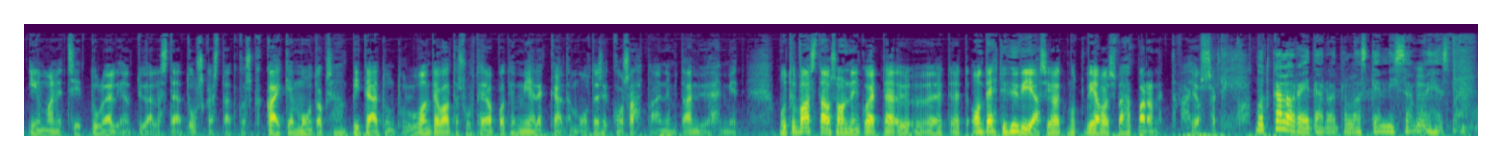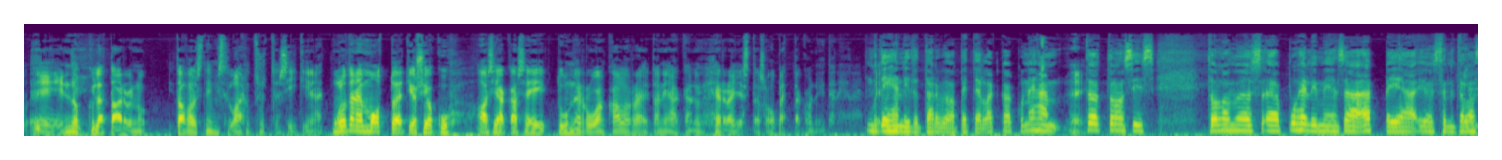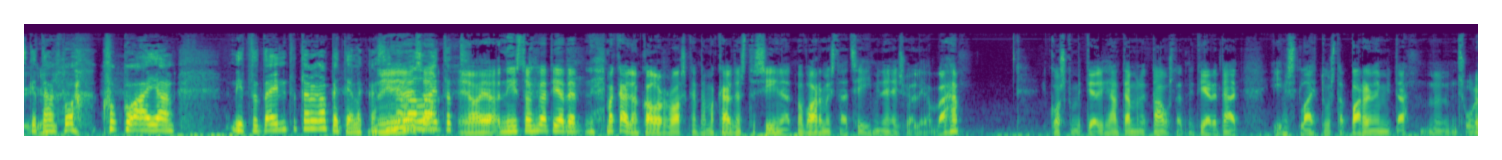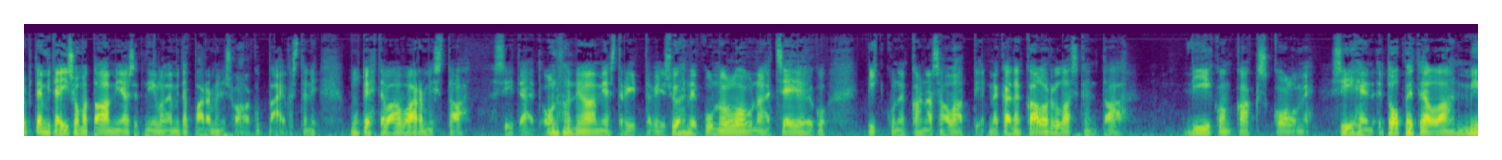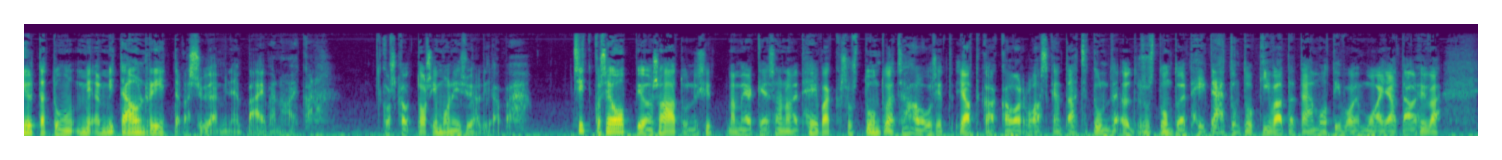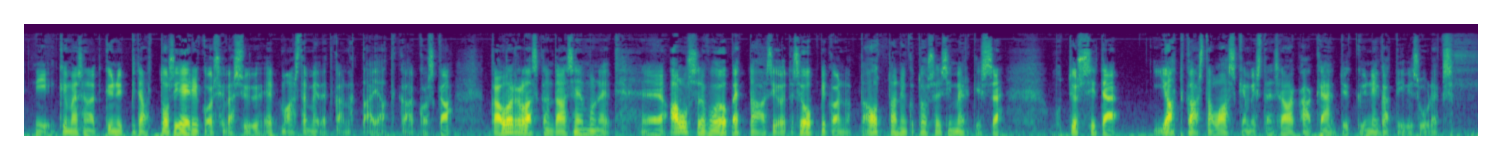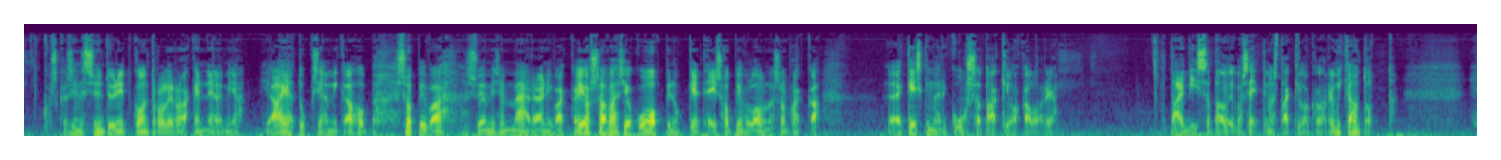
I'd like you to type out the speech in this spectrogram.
ilman, että siitä tulee liian työlästä ja tuskasta, että koska kaiken muutoksenhan pitää tuntua luontevalta, suht helpot ja mielekkäältä, muuten se kosahtaa ennen tai myöhemmin. Mutta vastaus on, niin kuin, että, että, että on tehty hyviä asioita, mutta vielä olisi vähän parannettavaa jossakin kohtaa. Mutta kaloreita ei ruveta laskea missään vaiheessa vai? Ei, en ole kyllä tarvinnut tavallisten ihmisten laihdutuksessa ikinä. Mulla on tämmöinen motto, että jos joku asiakas ei tunne ruoan kaloreita, niin älkää nyt herra opettako niitä. Niin Mutta eihän niitä tarvitse opetellakaan, kun nehän, tuolla on siis, tuolla on myös puhelimeen saa appeja, joissa niitä Kyllä. lasketaan ko- koko ajan. Niin tota, ei niitä tarvitse opetellakaan. Niin, Sinä vaan laitat... joo, ja niistä on hyvä tietää, että mä käytän kalorilaskentaa. Mä käytän sitä siinä, että mä varmistan, että se ihminen ei syö liian vähän koska me tiedät, ihan tämmöinen tausta, että me tiedetään, että ihmiset laittuu sitä paremmin, mitä, mm, suurin piirtein mitä isommat aamiaiset niillä on ja mitä paremmin se on alkupäivästä, niin mun tehtävä on varmistaa siitä, että onhan ne aamiaiset riittäviä, syöhän ne kunnon louna, että se ei ole joku pikkunen kanasalaatti. Me käytän kalorilaskentaa viikon kaksi kolme siihen, että opetellaan, miltä tuun, mitä on riittävä syöminen päivän aikana, koska tosi moni syö liian vähän sitten kun se oppi on saatu, niin sitten mä melkein sanoin, että hei, vaikka susta tuntuu, että sä halusit jatkaa kalorilaskentaa, että se tuntuu, susta tuntuu, että hei, tämä tuntuu kivalta, tämä motivoi mua ja tämä on hyvä, niin kyllä mä sanoin, että kyllä nyt pitää olla tosi erikoishyvä syy, että mä oon sitä mieltä, että kannattaa jatkaa, koska kalorilaskenta on semmoinen, että alussa se voi opettaa asioita, se oppi kannattaa ottaa, niin kuin tuossa esimerkissä, mutta jos sitä jatkaa sitä laskemista, niin se alkaa kääntyä kyllä negatiivisuudeksi koska sinne syntyy niitä kontrollirakennelmia ja ajatuksia, mikä on sopiva syömisen määrää, niin vaikka jossain vaiheessa joku on oppinutkin, että hei sopiva lounas on vaikka keskimäärin 600 kilokaloria tai 500-700 kilokaloria, mikä on totta.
